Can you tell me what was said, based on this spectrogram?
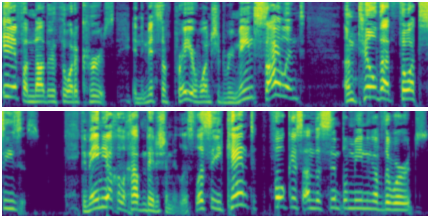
If another thought occurs in the midst of prayer, one should remain silent until that thought ceases. Let's say you can't focus on the simple meaning of the words.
